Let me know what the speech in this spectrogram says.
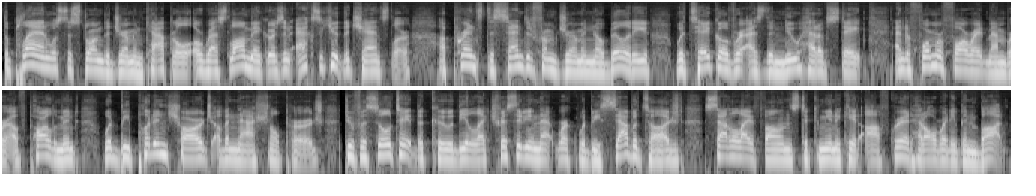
the plan was to storm the German capital, arrest lawmakers, and execute the chancellor. A prince descended from German nobility would take over as the new head of state, and a former far right member of parliament would be put in charge of a national purge. To facilitate the coup, the electricity network would be sabotaged. Satellite phones to communicate off grid had already been bought.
